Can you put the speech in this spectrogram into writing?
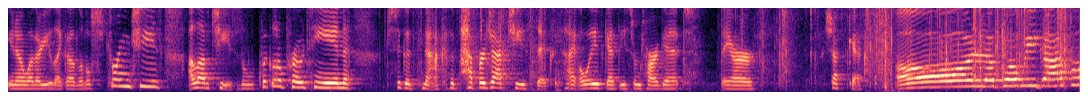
You know, whether you like a little string cheese, I love cheese. Just a quick little protein, just a good snack. The pepper jack cheese sticks. I always get these from Target. They are chef's kiss. Oh, look what we got for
